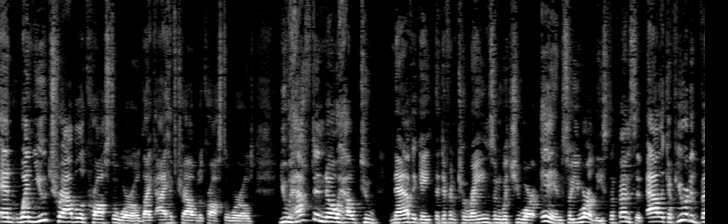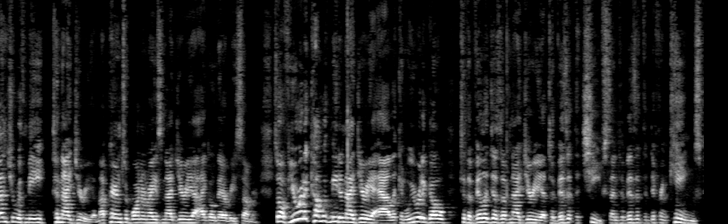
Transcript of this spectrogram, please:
And when you travel across the world, like I have traveled across the world, you have to know how to navigate the different terrains in which you are in so you are least offensive. Alec, if you were to venture with me to Nigeria, my parents were born and raised in Nigeria. I go there every summer. So if you were to come with me to Nigeria, Alec, and we were to go to the villages of Nigeria to visit the chiefs and to visit the different kings,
